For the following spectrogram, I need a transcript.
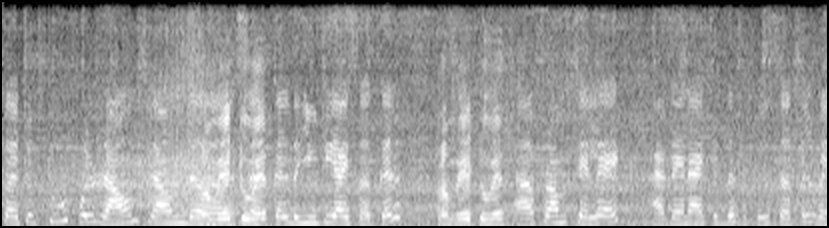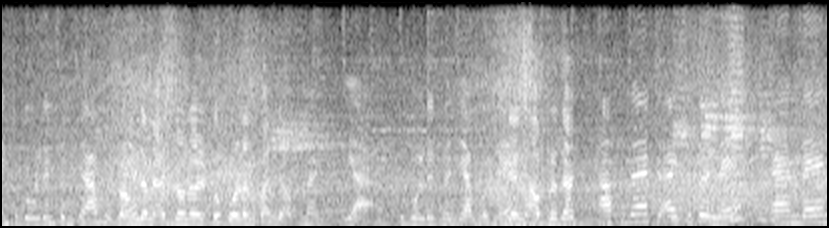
So I took two full rounds round the From where circle, the UTI circle. from where to where? Uh, from Telek, and then I took the full circle, went to Golden Punjab Hotel. From the McDonald to Golden Punjab. Yeah, to Golden Punjab Hotel. Then after that, After that, I took a left and then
